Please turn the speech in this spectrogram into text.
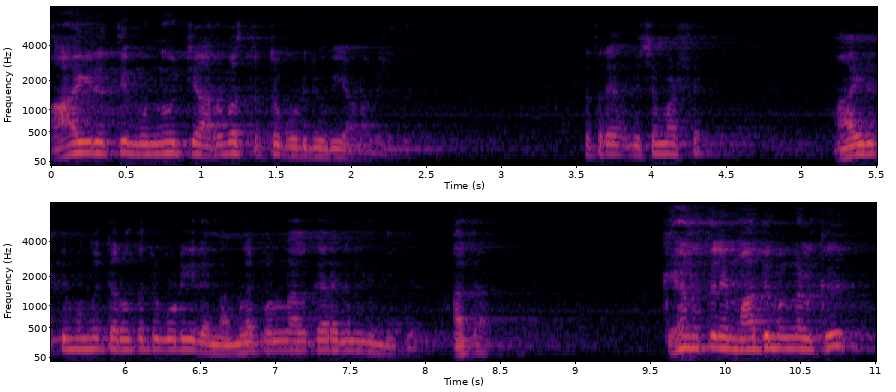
ആയിരത്തി മുന്നൂറ്റി അറുപത്തെട്ട് കോടി രൂപയാണോ വലുത്? എത്ര വിഷമാഷെ ആയിരത്തി മുന്നൂറ്റി അറുപത്തെട്ട് കോടിയില്ലേ നമ്മളെപ്പോലുള്ള ആൾക്കാരെങ്ങനെ ചിന്തിക്കുക? അല്ല. കേരളത്തിലെ മാധ്യമങ്ങൾക്ക്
